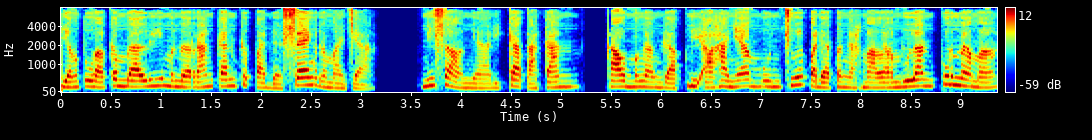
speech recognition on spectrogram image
yang tua kembali menerangkan kepada Seng remaja. Misalnya dikatakan, kau menganggap dia hanya muncul pada tengah malam bulan purnama,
